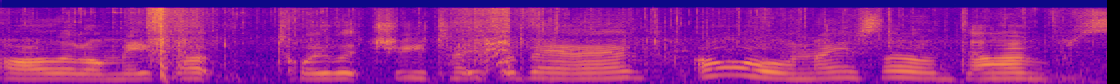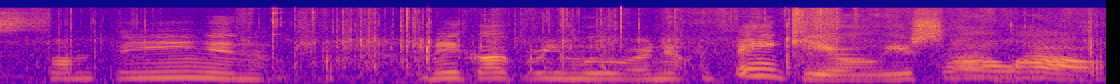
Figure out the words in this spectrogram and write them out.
Oh, a little makeup toiletry type of bag. Oh, nice little Dove something and makeup remover. No, thank you, Alicia. Wow.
